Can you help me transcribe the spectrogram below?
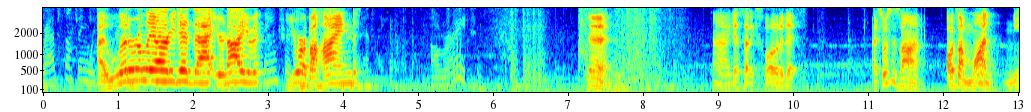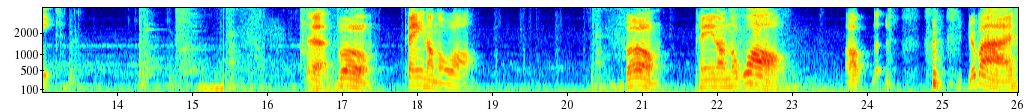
Grab something with I literally already did that. You're not even. You are behind. All right. Yeah. Ah, I guess that exploded it. Alright, so what's this on? Oh, it's on one. Neat. Yeah, boom. Paint on the wall. Boom. Paint on the wall. Oh. Goodbye.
